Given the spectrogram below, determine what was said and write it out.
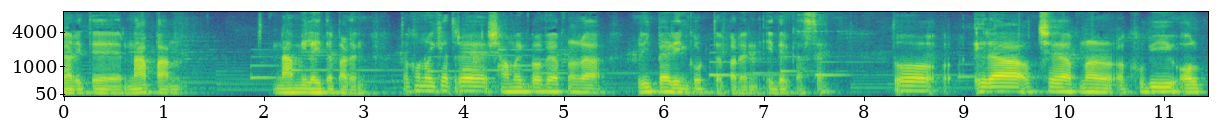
গাড়িতে না পান, না মিলাইতে পারেন, তখন ওই ক্ষেত্রে সাময়িকভাবে আপনারা রিপেয়ারিং করতে পারেন এদের কাছে। তো এরা হচ্ছে আপনার খুবই অল্প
